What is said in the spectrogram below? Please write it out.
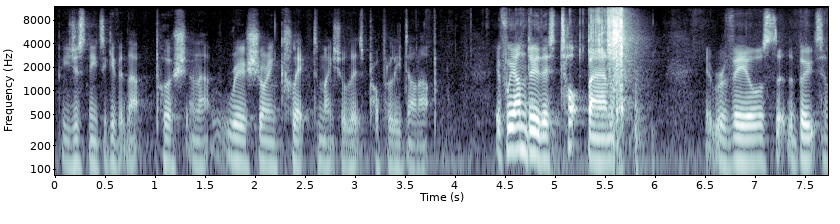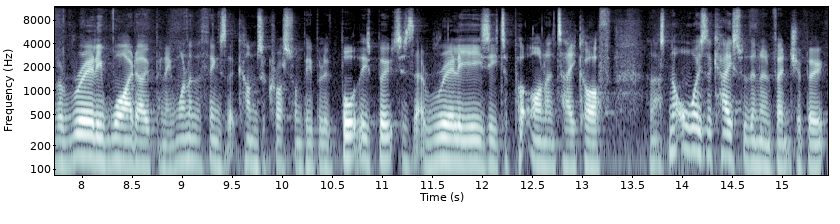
but you just need to give it that push and that reassuring click to make sure that it's properly done up. If we undo this top band, it reveals that the boots have a really wide opening. One of the things that comes across from people who've bought these boots is they're really easy to put on and take off, and that's not always the case with an adventure boot.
